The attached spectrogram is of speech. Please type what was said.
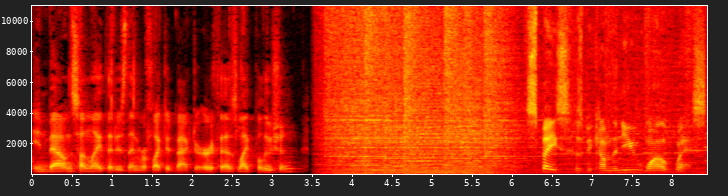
inbound sunlight that is then reflected back to Earth as light pollution. Space has become the new Wild West.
